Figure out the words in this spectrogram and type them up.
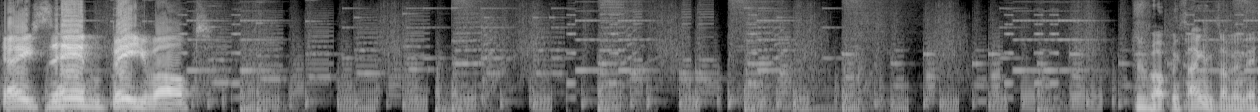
Ja, ich sehe, bin ich überhaupt? Überhaupt nichts eingesammelt, ne?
